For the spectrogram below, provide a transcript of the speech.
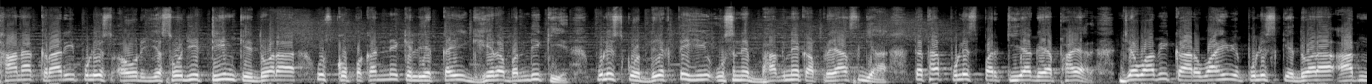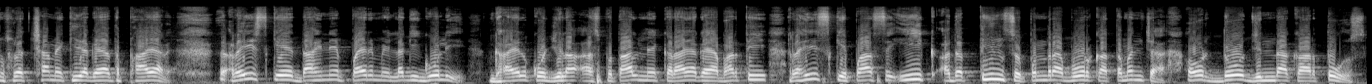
थाना करारी पुलिस और यशोजी टीम के द्वारा उसको पकड़ने के लिए कई घेराबंदी की। पुलिस को देखते ही उसने भागने का प्रयास किया तथा पुलिस पर किया गया फायर। जवाबी कार्रवाई में पुलिस के द्वारा आत्मसुरक्षा में किया गया था फायर। रईस के दाहिने पैर में लगी गोली। घायल को जिला अस्पताल में कराया गया भर्ती। रईस के पास से एक अदद 315 बोर का तमंचा और दो ज़िंदा कारतूस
